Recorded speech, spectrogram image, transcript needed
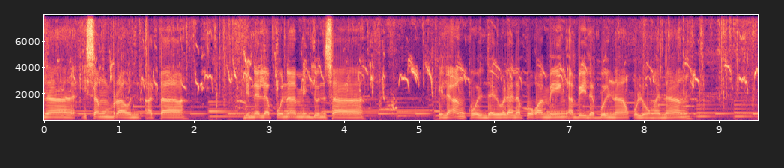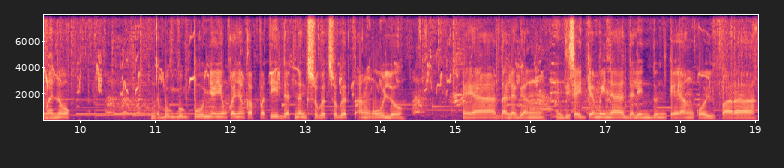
na isang brown at ah, dinala po namin dun sa kila uncle dahil wala na po kaming available na kulungan ng manok. Nabugbog po niya yung kanyang kapatid at nagsugat-sugat ang ulo. Kaya talagang nag-decide kami na dalhin dun kay uncle para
